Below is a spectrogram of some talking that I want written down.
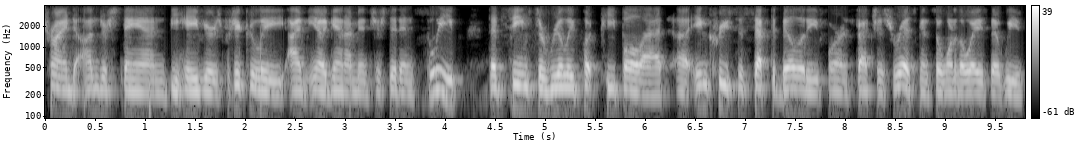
trying to understand behaviors. Particularly, I'm you know, again I'm interested in sleep that seems to really put people at uh, increased susceptibility for infectious risk. And so one of the ways that we've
